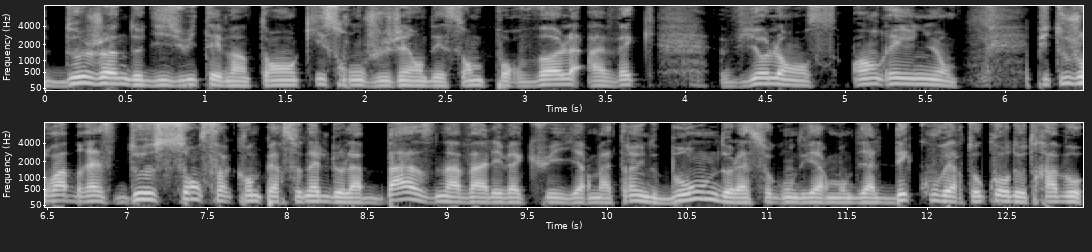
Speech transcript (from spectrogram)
Deux jeunes de 18 et 20 ans qui seront jugés en décembre pour vol avec violence en réunion. Puis toujours à Brest, 250 personnels de la base navale évacués hier matin. Une bombe de la Seconde Guerre mondiale découverte au cours de travaux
